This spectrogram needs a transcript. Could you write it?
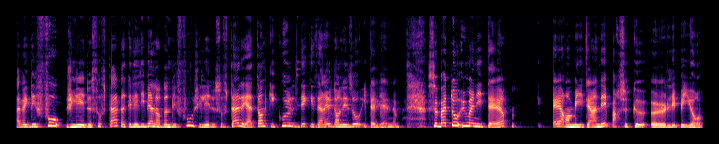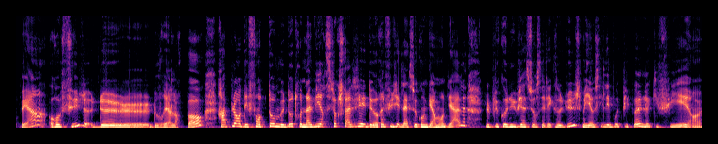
avec des faux gilets de sauvetage, parce que les Libyens leur donnent des faux gilets de sauvetage et attendent qu'ils coulent dès qu'ils arrivent dans les eaux italiennes. Ce bateau humanitaire air en Méditerranée parce que euh, les pays européens refusent d'ouvrir leurs ports, rappelant des fantômes d'autres navires surchargés de réfugiés de la Seconde Guerre mondiale. Le plus connu, bien sûr, c'est l'Exodus, mais il y a aussi les boat people qui fuyaient euh,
